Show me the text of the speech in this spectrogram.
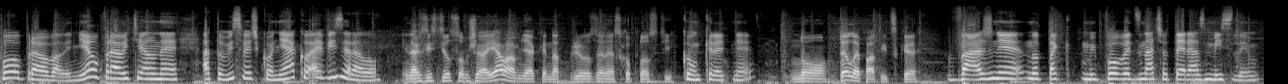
poopravovali neopraviteľné a to vysvečko nejako aj vyzeralo. Inak zistil som, že aj ja mám nejaké nadprirodzené schopnosti. Konkrétne. No, telepatické. Vážne? No tak mi povedz, na čo teraz myslím.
